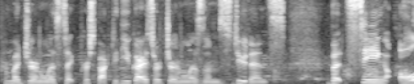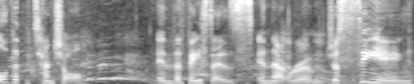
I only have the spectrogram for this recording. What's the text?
from a journalistic perspective. You guys are journalism mm-hmm. students, but seeing all the potential in the faces in that room, just seeing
